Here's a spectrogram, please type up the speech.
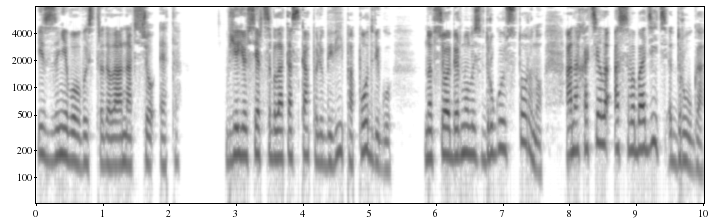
Из-за него выстрадала она все это. В ее сердце была тоска по любви, по подвигу, но все обернулось в другую сторону. Она хотела освободить друга,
